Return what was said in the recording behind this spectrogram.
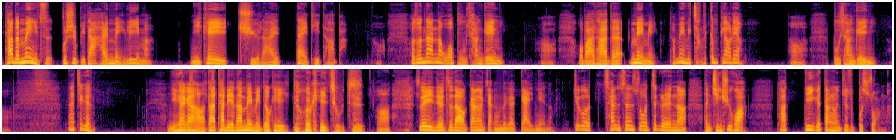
他的妹子不是比他还美丽吗？你可以娶来代替他吧。啊，他说：“那那我补偿给你啊，我把他的妹妹，他妹妹长得更漂亮啊，补偿给你啊。那这个你看看哈，他他连他妹妹都可以 都可以处置啊，所以你就知道我刚刚讲的那个概念了。结果参孙说这个人呢很情绪化，他第一个当然就是不爽了。”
